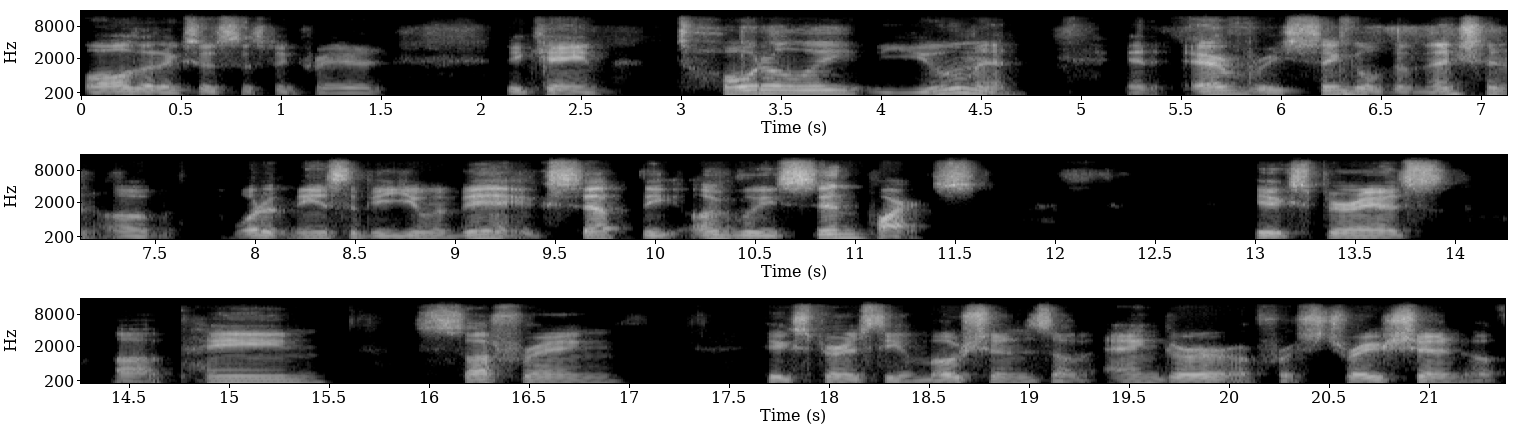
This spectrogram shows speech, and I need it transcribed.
all that exists has been created, became totally human in every single dimension of what it means to be human being, except the ugly sin parts. He experienced uh, pain, suffering. He experienced the emotions of anger, of frustration, of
